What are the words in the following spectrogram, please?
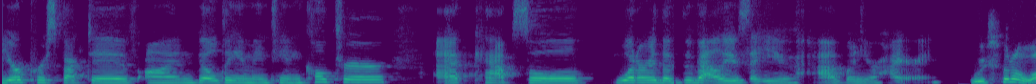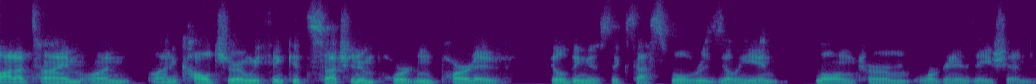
your perspective on building and maintaining culture at Capsule? What are the, the values that you have when you're hiring? We've spent a lot of time on on culture and we think it's such an important part of building a successful resilient long-term organization.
